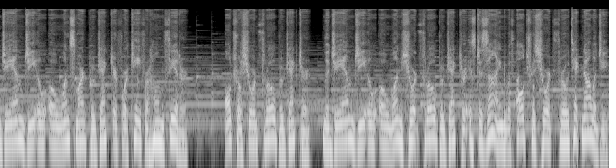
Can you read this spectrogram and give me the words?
JMGO O1 Smart Projector 4K for home theater. Ultra Short Throw Projector, the JMGO O1 Short Throw Projector is designed with ultra short throw technology,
